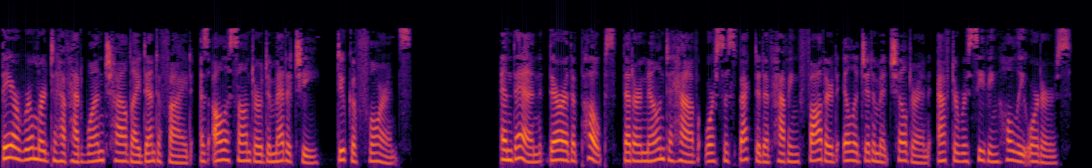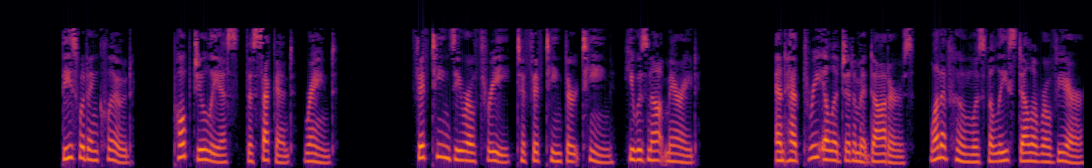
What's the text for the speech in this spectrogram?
They are rumored to have had one child identified as Alessandro de' Medici, Duke of Florence. And then there are the popes that are known to have or suspected of having fathered illegitimate children after receiving holy orders. These would include Pope Julius II, reigned. 1503 to 1513, he was not married. And had three illegitimate daughters, one of whom was Felice della Rovere,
